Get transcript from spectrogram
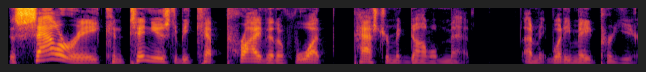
The salary continues to be kept private of what Pastor MacDonald met. I mean, what he made per year.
